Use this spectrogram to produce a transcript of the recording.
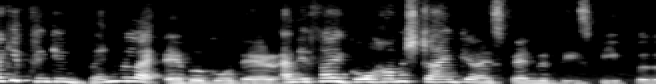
I keep thinking, when will I ever go there? And if I go, how much time can I spend with these people?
